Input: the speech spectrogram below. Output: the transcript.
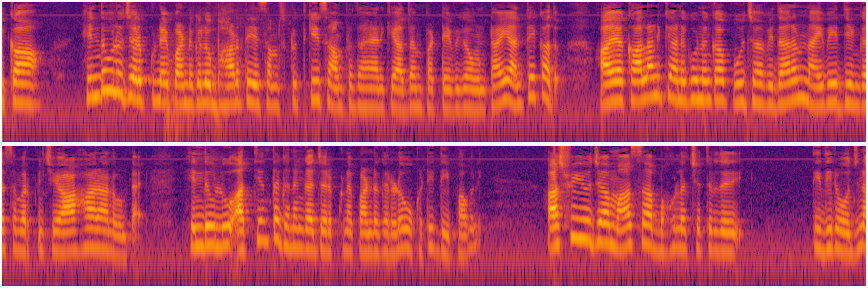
ఇక హిందువులు జరుపుకునే పండుగలు భారతీయ సంస్కృతికి సాంప్రదాయానికి అద్దం పట్టేవిగా ఉంటాయి. అంతేకాదు ఆయా కాలానికి అనుగుణంగా పూజా విధానం నైవేద్యంగా సమర్పించే ఆహారాలు ఉంటాయి. హిందువులు అత్యంత ఘనంగా జరుపుకునే పండుగలలో ఒకటి దీపావళి. అశ్వయుజ మాస బహుళ చతుర్దశి తిది రోజున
